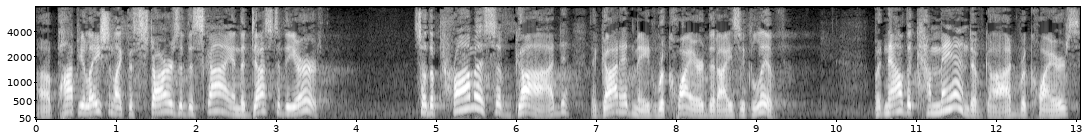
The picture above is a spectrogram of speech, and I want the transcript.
a population like the stars of the sky and the dust of the earth. So the promise of God that God had made required that Isaac live. But now the command of God requires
